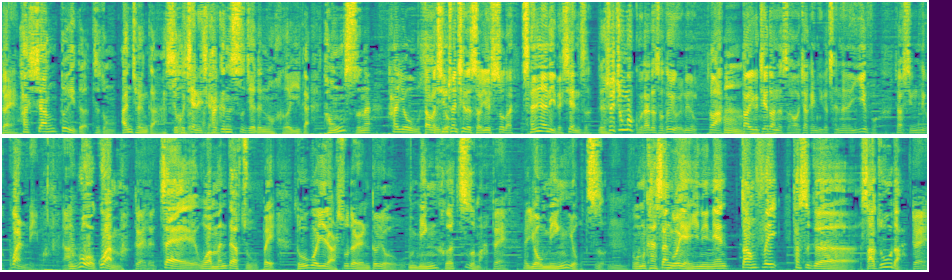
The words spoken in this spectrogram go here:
对。它相对的这种安全感啊就会建立起来。他跟世界的那种合一感，同时呢，它又到了青春期的时候，又受到成人礼的限制，对。所以中国古代的时候都有那种是吧？嗯。到一个阶段的时候，就要给你一个成人的衣服，就要行那个冠礼嘛，啊，弱冠嘛。对对。在我们的祖辈读过一点书的人都有名和字嘛。对，有名有字。嗯，我们看《三国演义》里面，张飞他是个杀猪的，对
